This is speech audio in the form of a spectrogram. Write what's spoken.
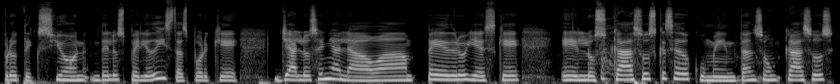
protección de los periodistas, porque ya lo señalaba Pedro y es que eh, los casos que se documentan son casos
